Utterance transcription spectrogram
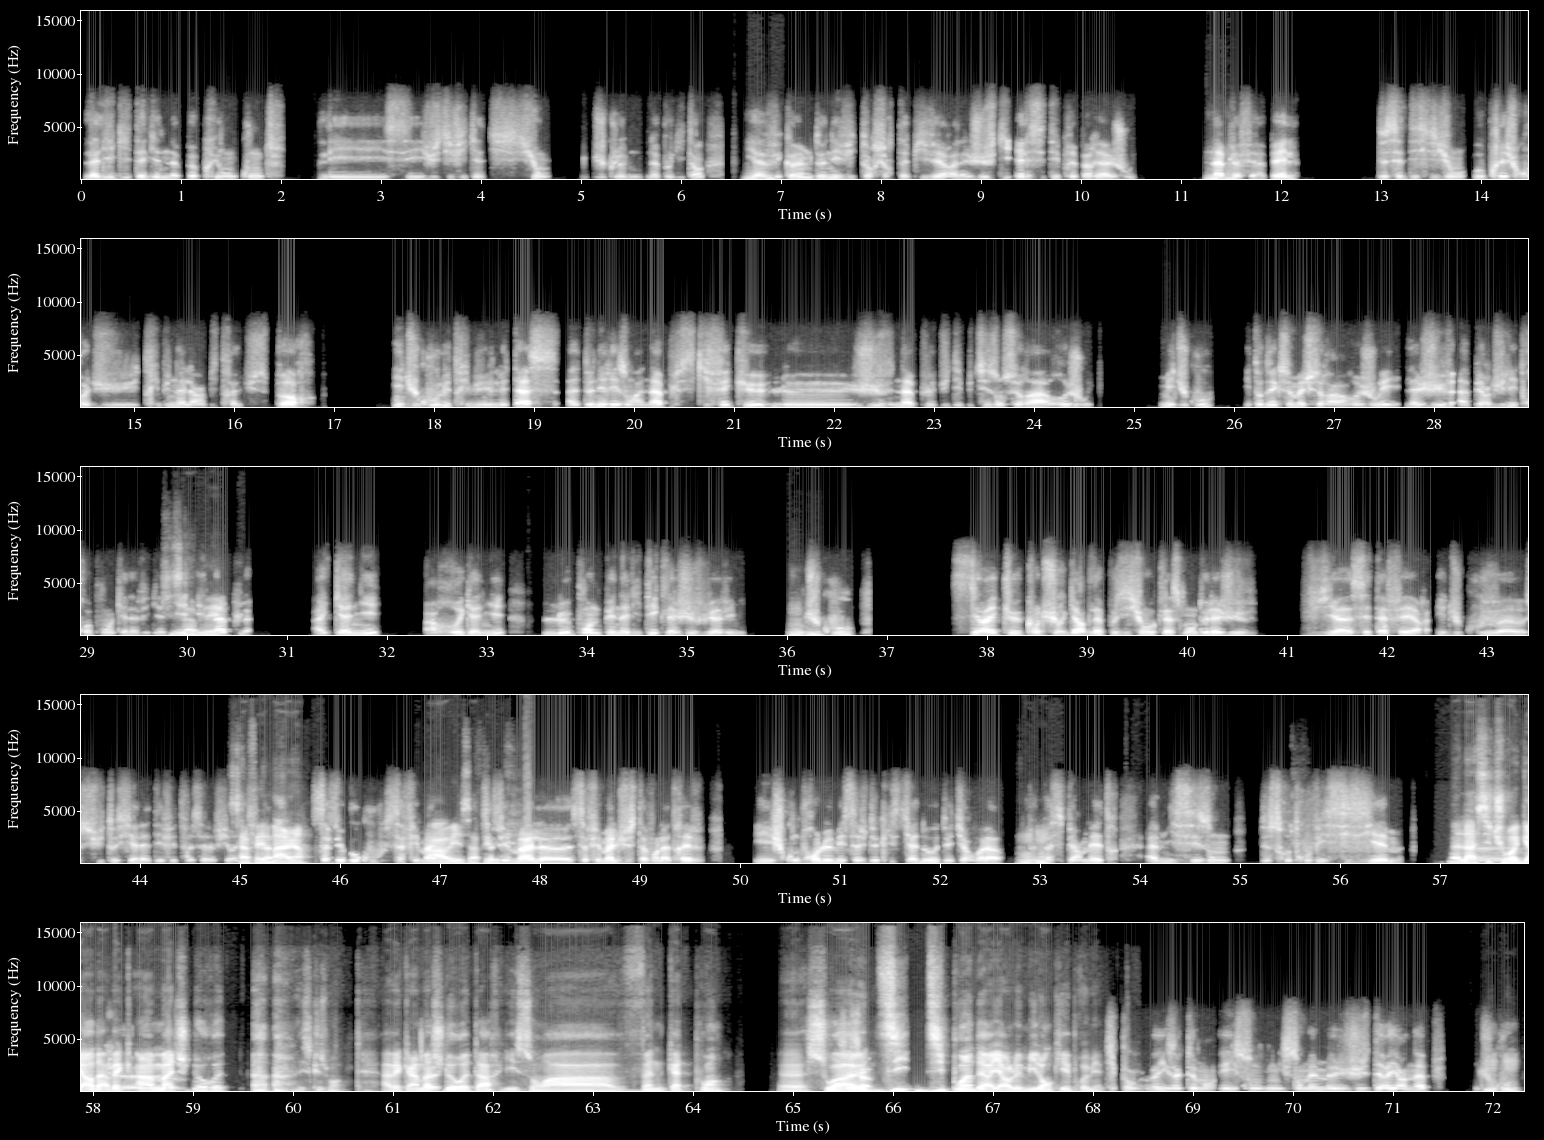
la Ligue italienne n'a pas pris en compte les, ces justifications du club napolitain et mhm. avait quand même donné victoire sur tapis vert à la Juve qui, elle, s'était préparée à jouer. Mhm. Naples a fait appel de cette décision auprès, je crois, du tribunal arbitral du sport. Et du coup, le, le TAS a donné raison à Naples, ce qui fait que le Juve Naples du début de saison sera à rejouer. Mais du coup, étant donné que ce match sera rejoué, la Juve a perdu les trois points qu'elle avait gagnés et Naples a gagné, a regagné le point de pénalité que la Juve lui avait mis. Donc, du coup, c'est vrai que quand tu regardes la position au classement de la Juve via cette affaire et du coup euh, suite aussi à la défaite face à la Fiorentina, ça fait mal. Hein ça fait beaucoup, ça fait mal. Ah oui, ça fait, ça fait mal. Euh, ça fait mal juste avant la trêve. Et je comprends le message de Cristiano de dire voilà, on ne peut pas se permettre à mi-saison de se retrouver sixième. Bah là, si tu euh, regardes avec un euh, match de retard, excuse-moi, avec un match de retard, ils sont à 24 points, euh, soit 10, 10, points derrière le Milan qui est premier. exactement. Et ils sont, ils sont même juste derrière Naples, du coup,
